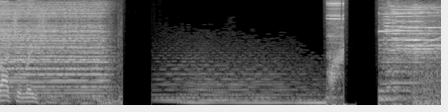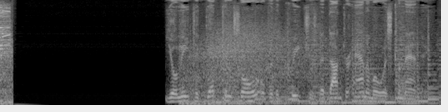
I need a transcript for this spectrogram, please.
Congratulations. You'll need to get control over the creatures that Dr. Animo is commanding.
